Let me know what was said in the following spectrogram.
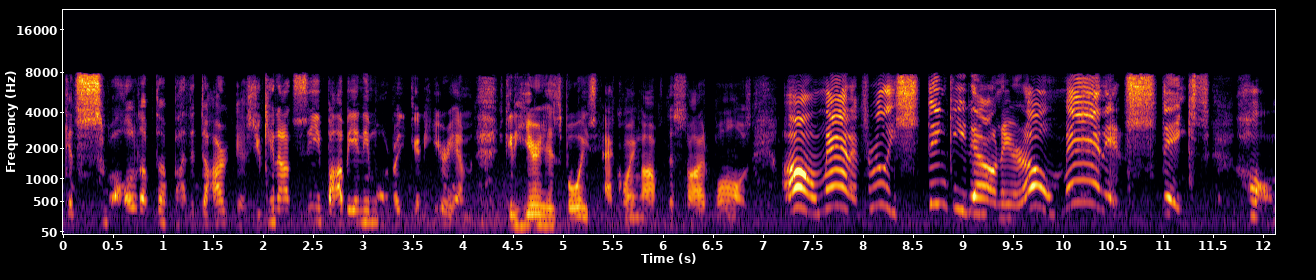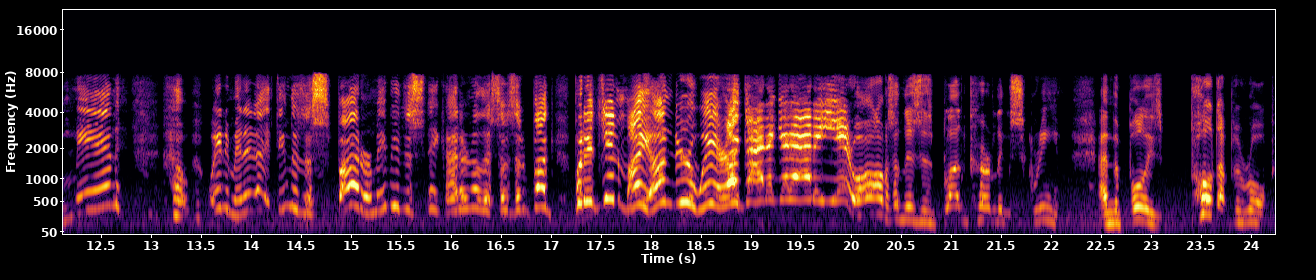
gets swallowed up by the darkness. You cannot see Bobby anymore, but you can hear him. You can hear his voice echoing off the side walls. Oh man, it's really stinky down here. Oh man, it stinks. Oh man. Oh, wait a minute, I think there's a spider, maybe it's a snake, I don't know, there's some sort of bug, but it's in my underwear, I gotta get out of here. All of a sudden, there's this blood curdling scream, and the bullies pulled up the rope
